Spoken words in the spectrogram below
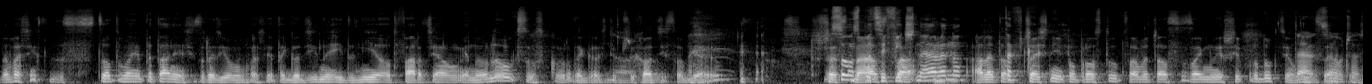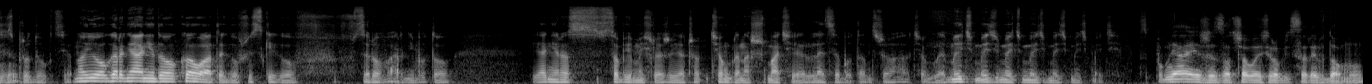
No właśnie, stąd moje pytanie się zrodziło, bo właśnie te godziny i dni otwarcia, mówię, no luksus, kurde, gościu no. przychodzi sobie 16, no są specyficzne, ale no... Ale to tak... wcześniej po prostu cały czas zajmujesz się produkcją. Tak, cały czas nie? jest produkcja. No i ogarnianie dookoła tego wszystkiego w, w serowarni, bo to ja nieraz sobie myślę, że ja ciągle na szmacie lecę, bo tam trzeba ciągle myć, myć, myć, myć, myć, myć, myć. Wspomniałeś, że zacząłeś robić sery w domu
